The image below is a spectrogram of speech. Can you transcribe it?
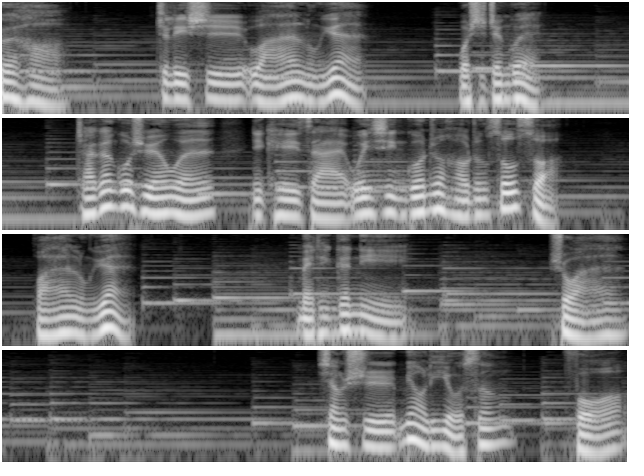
各位好，这里是晚安龙院，我是珍贵。查看故事原文，你可以在微信公众号中搜索“晚安龙院”，每天跟你说晚安。像是庙里有僧，佛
